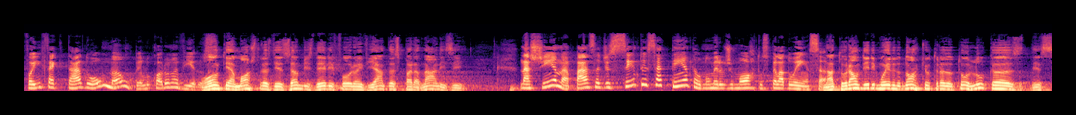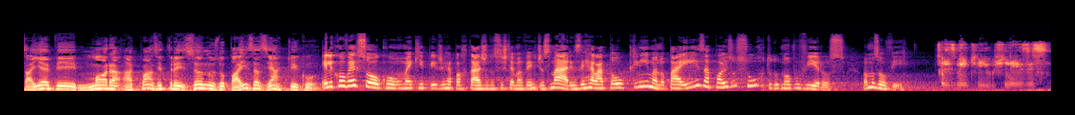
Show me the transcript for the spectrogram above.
foi infectado ou não pelo coronavírus. Ontem, amostras de exames dele foram enviadas para análise. Na China, passa de 170 o número de mortos pela doença. Natural de Limoeiro do Norte, o tradutor Lucas de Saiev mora há quase três anos no país asiático. Ele conversou com uma equipe de reportagem do Sistema Verdes Mares e relatou o clima no país após o surto do novo vírus. Vamos ouvir. Infelizmente, os chineses,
